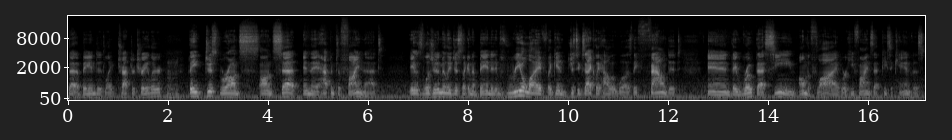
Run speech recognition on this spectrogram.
that abandoned like tractor trailer, they just were on on set, and they happened to find that it was legitimately just like an abandoned. It was real life again, just exactly how it was. They found it, and they wrote that scene on the fly where he finds that piece of canvas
